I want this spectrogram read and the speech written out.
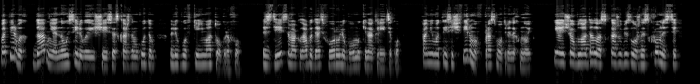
Во-первых, давняя, но усиливающаяся с каждым годом любовь к кинематографу. Здесь могла бы дать фору любому кинокритику. Помимо тысяч фильмов, просмотренных мной, я еще обладала, скажу без ложной скромности,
